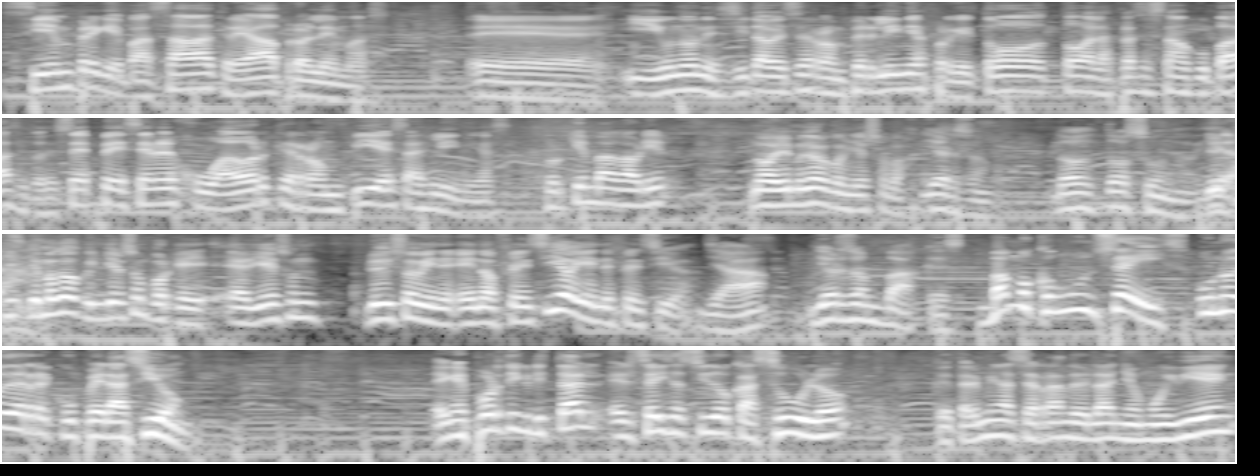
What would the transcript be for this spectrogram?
Siempre que pasaba creaba problemas. Eh, y uno necesita a veces romper líneas porque todo, todas las plazas están ocupadas. Entonces Céspedes era el jugador que rompía esas líneas. ¿Por quién va Gabriel? No, yo me quedo con Gerson Vázquez. Gerson. 2 2-1. Yo, yo me acuerdo con Gerson porque el Gerson lo hizo bien en ofensiva y en defensiva. Ya, Gerson Vázquez. Vamos con un 6, uno de recuperación. En Sporting Cristal, el 6 ha sido Cazulo, que termina cerrando el año muy bien.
